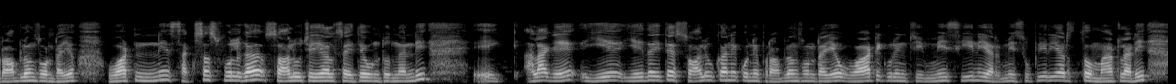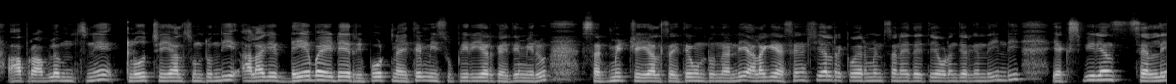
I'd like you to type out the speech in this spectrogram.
ప్రాబ్లమ్స్ ఉంటాయో వాటిని సక్సెస్ఫుల్గా సాల్వ్ చేయాల్సి అయితే ఉంటుందండి. అలాగే ఏ ఏదైతే సాల్వ్ కానీ కొన్ని ప్రాబ్లమ్స్ ఉంటాయో వాటి గురించి మీ సీనియర్ మీ సుపీరియర్స్తో మాట్లాడి ఆ ప్రాబ్లమ్స్ని క్లోజ్ చేయాల్సి ఉంటుంది. అలాగే డే బై డే రిపోర్ట్ని అయితే మీ సుపీరియర్కి అయితే మీరు సబ్మిట్ చేయాల్సి అయితే ఉంటుందండి. అలాగే ఎసెన్షియల్ రిక్వైర్మెంట్స్ అనేది అయితే ఇవ్వడం జరిగింది. అండి ఎక్స్పీరియన్స్ సెల్లింగ్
